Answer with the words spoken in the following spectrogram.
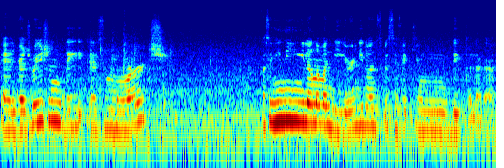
And graduation date is March. Kasi hinihingi lang naman year, hindi naman specific yung date talaga.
